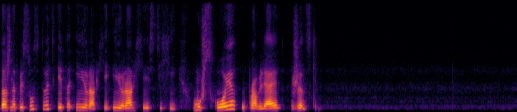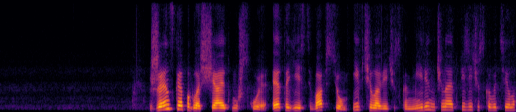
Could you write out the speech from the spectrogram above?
должна присутствовать эта иерархия, иерархия стихий. Мужское управляет женским. Женское поглощает мужское. Это есть во всем, и в человеческом мире, начиная от физического тела,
